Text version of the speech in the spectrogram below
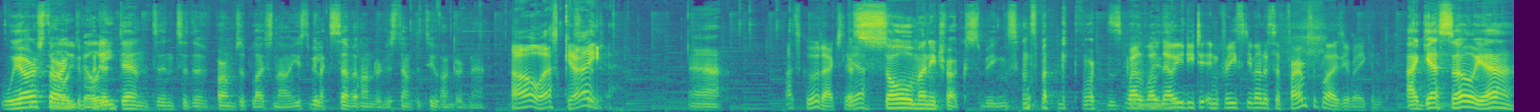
We are starting to Billy put a dent into the farm supplies now. It used to be like 700, it's down to 200 now. Oh, that's great. Yeah, That's good, actually. there's Yeah. so many trucks being sent back and forth. It's Well, well, now you need to increase the amount of farm supplies you're making. I guess so. Yeah,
